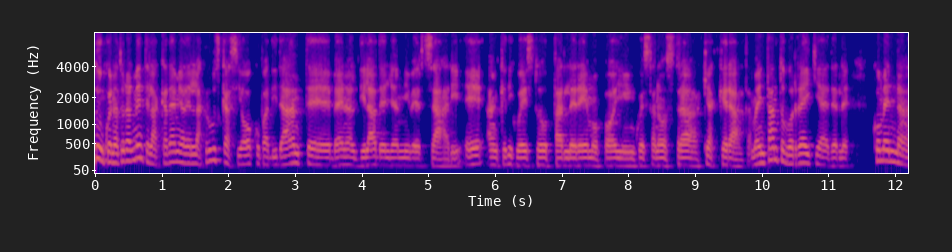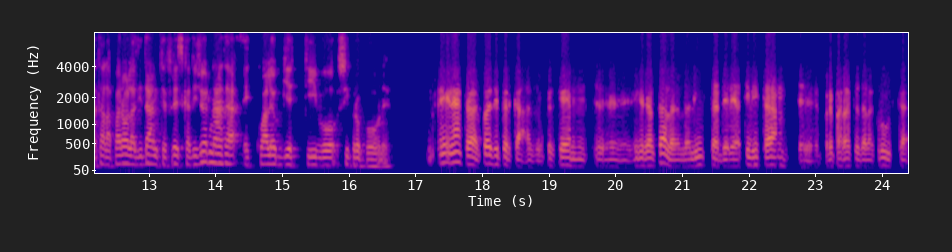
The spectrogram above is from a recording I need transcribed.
Dunque, naturalmente l'Accademia della Crusca si occupa di Dante ben al di là degli anniversari e anche di questo parleremo poi in questa nostra chiacchierata. Ma intanto vorrei chiederle come è nata la parola di Dante fresca di giornata e quale obiettivo si propone. È nata quasi per caso, perché eh, in realtà la, la, lista delle attività eh, preparate dalla Crusca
